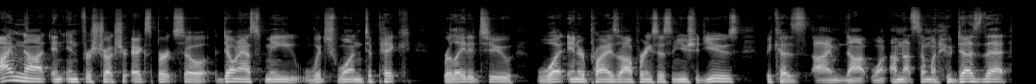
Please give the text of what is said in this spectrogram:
I'm not an infrastructure expert, so don't ask me which one to pick related to what enterprise operating system you should use because I'm not one, I'm not someone who does that.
